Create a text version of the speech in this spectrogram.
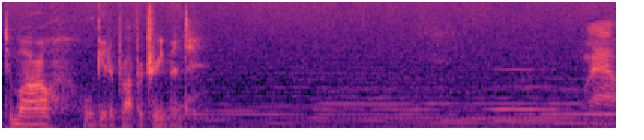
Tomorrow, we'll get her proper treatment. Wow.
